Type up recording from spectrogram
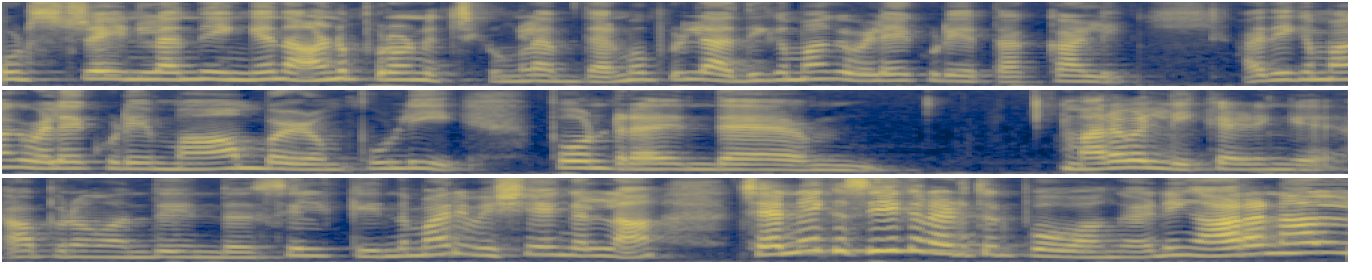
குட்ஸ் ட்ரெயின்லேருந்து இங்கேருந்து அனுப்புகிறோன்னு வச்சுக்கோங்களேன். தருமபுரியில் அதிகமாக விளையக்கூடிய தக்காளி அதிகமாக விளையக்கூடிய மாம்பழம் புளி போன்ற இந்த மரவள்ளி கிழங்கு அப்புறம் வந்து இந்த சில்க் இந்த மாதிரி விஷயங்கள்லாம் சென்னைக்கு சீக்கிரம் எடுத்துகிட்டு போவாங்க. நீங்கள் அரை நாள்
